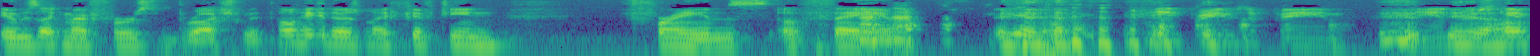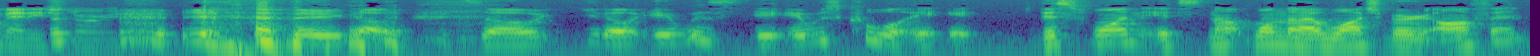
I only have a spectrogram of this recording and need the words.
It was like my first brush with oh hey there's my 15 frames of fame 15 frames of fame. The Andrew You know? Scambetti story. yeah, there you go. So you know, it was it, it was cool. It, it, this one, it's not one that I watch very often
